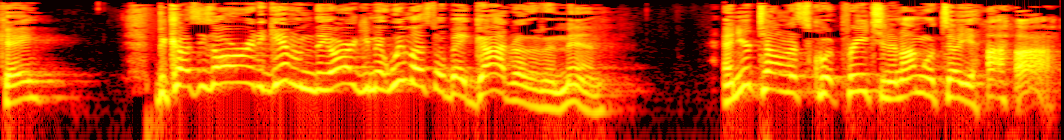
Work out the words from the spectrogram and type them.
Okay? Because he's already given the argument, we must obey God rather than men. And you're telling us to quit preaching, and I'm going to tell you, ha ha.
